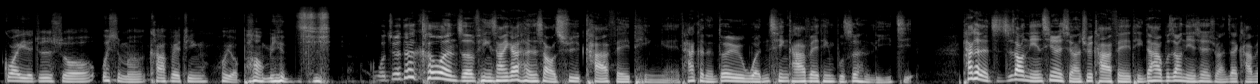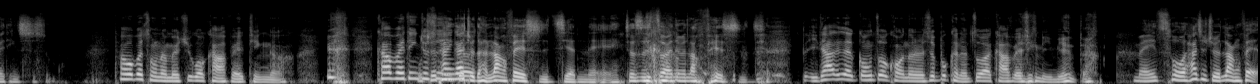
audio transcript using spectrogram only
怪异的就是说，为什么咖啡厅会有泡面机？我觉得柯文哲平常应该很少去咖啡厅，诶，他可能对于文青咖啡厅不是很理解。他可能只知道年轻人喜欢去咖啡厅，但他不知道年轻人喜欢在咖啡厅吃什么。他会不会从来没去过咖啡厅呢？因 为咖啡厅就是他应该觉得很浪费时间呢，就是坐在那边浪费时间。以他这个工作狂的人是不可能坐在咖啡厅里面的。没错，他就觉得浪费，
